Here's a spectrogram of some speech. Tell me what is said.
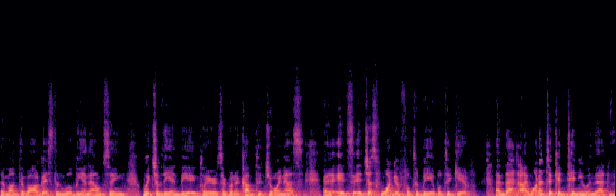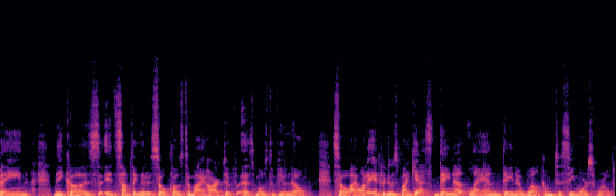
the month of August, and we'll be announcing which of the NBA players are going to come to join us. Uh, it's, it's just wonderful to be able to give. And that I wanted to continue in that vein because it's something that is so close to my heart, as most of you know. So I want to introduce my guest, Dana Land. Dana, welcome to Seymour's World.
